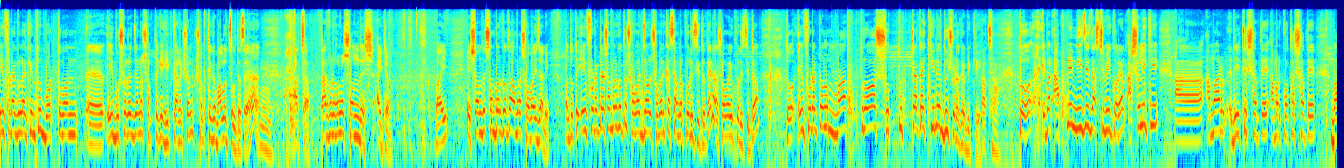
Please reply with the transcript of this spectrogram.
এই প্রোডাক্টগুলো কিন্তু বর্তমান এই বছরের জন্য সব থেকে হিট কালেকশন সব থেকে ভালো চলতেছে হ্যাঁ? আচ্ছা তারপরে হলো সন্দেশ আইটেম ভাই এই সন্দেশ সম্পর্ক তো আমরা সবাই জানি। অন্তত এই প্রোডাক্টটার সম্পর্কে তো সবাই সবার কাছে আমরা পরিচিত তাই না? সবাই পরিচিত। তো এই প্রোডাক্টটা হলো মাত্র সত্তর টাকায় কিনে দুইশো টাকা বিক্রি। আচ্ছা। তো এবার আপনি নিজে জাস্টিফাই করেন। আসলে কি আমার রেটের সাথে আমার কথার সাথে বা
